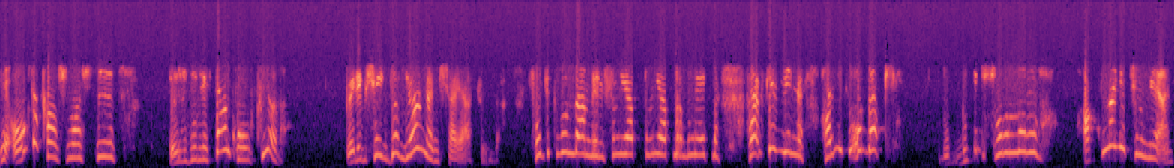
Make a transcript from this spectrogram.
ve orada karşılaştığı özgürlükten korkuyor. Böyle bir şey görmemiş hayatında. Çocukluğundan beri şunu yaptım yapma bunu etme. Herkes dinle. Halbuki orada bu, bu gibi sorunları aklına getirmeyen.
